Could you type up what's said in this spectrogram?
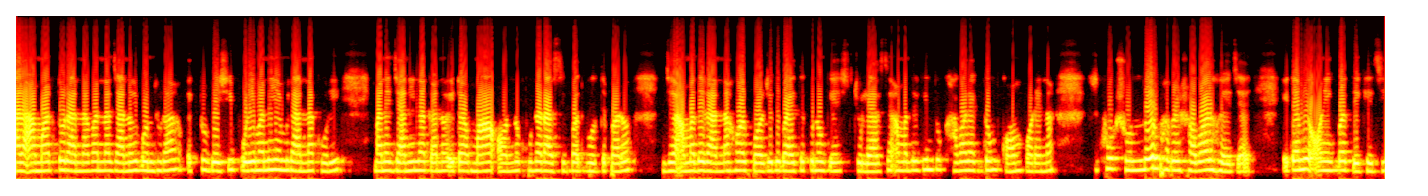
আর আমার তো রান্না বান্না জানোই বন্ধুরা, একটু বেশি পরিমাণেই আমি রান্না করি। মানে জানি না কেন, এটা মা অন্নপূর্ণার আশীর্বাদ বলতে পারো যে আমাদের রান্না হওয়ার পর যদি বাড়িতে কোনো গেস্ট চলে আসে, আমাদের কিন্তু খাবার একদম কম পড়ে না। খুব সুন্দরভাবে সবার হয়ে যায়। এটা আমি অনেকবার দেখেছি।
